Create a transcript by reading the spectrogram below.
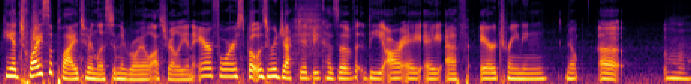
He had twice applied to enlist in the Royal Australian Air Force, but was rejected because of the RAAF air training. Nope. Uh, mm,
